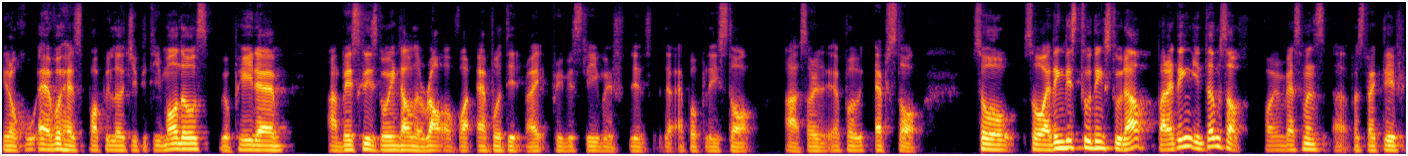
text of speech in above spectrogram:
you know whoever has popular GPT models will pay them uh, basically it's going down the route of what Apple did right previously with the, the Apple Play Store uh sorry the Apple App Store. So so I think these two things stood out. But I think in terms of for investments uh, perspective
